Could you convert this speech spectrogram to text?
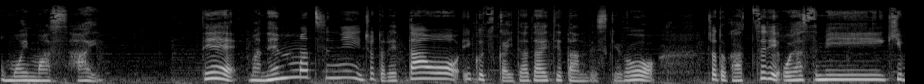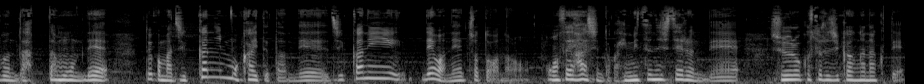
思います。はい。で、まあ、年末にちょっとレターをいくつか頂いてたんですけどちょっとがっつりお休み気分だったもんでというかまあ実家にも書いてたんで実家にではねちょっとあの音声配信とか秘密にしてるんで収録する時間がなくて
